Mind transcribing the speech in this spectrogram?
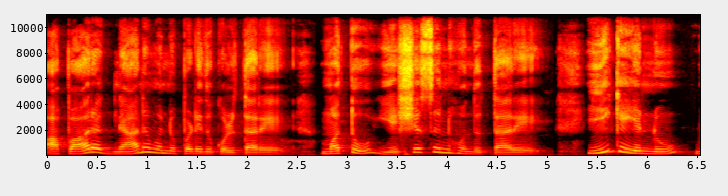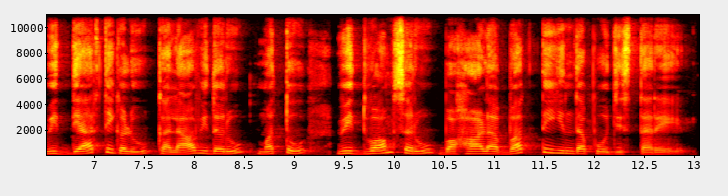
ಅಪಾರ ಜ್ಞಾನವನ್ನು ಪಡೆದುಕೊಳ್ತಾರೆ ಮತ್ತು ಯಶಸ್ಸನ್ನು ಹೊಂದುತ್ತಾರೆ. ಈಕೆಯನ್ನು ವಿದ್ಯಾರ್ಥಿಗಳು, ಕಲಾವಿದರು ಮತ್ತು ವಿದ್ವಾಂಸರು ಬಹಳ ಭಕ್ತಿಯಿಂದ ಪೂಜಿಸ್ತಾರೆ.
